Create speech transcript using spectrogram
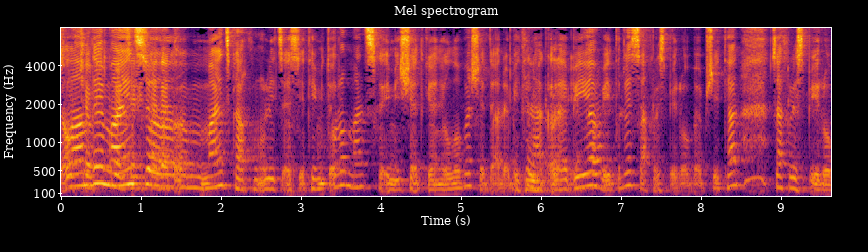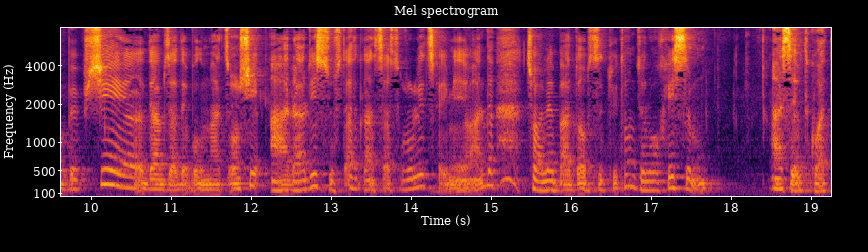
წლამდე მაინც მაინც ქარხნული წესით იმიტომ რომ მან იმის შედგენილობა შედარებით ნაკლებია ვიდრე სახლის პირობებში თან სახლის პირობებში დამზადებულ მაწონში არ არის სუსტად განსაზღვრული ცხიმი ან ცვალებადობს თვითონ ძროხის ასე ვთქვათ,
